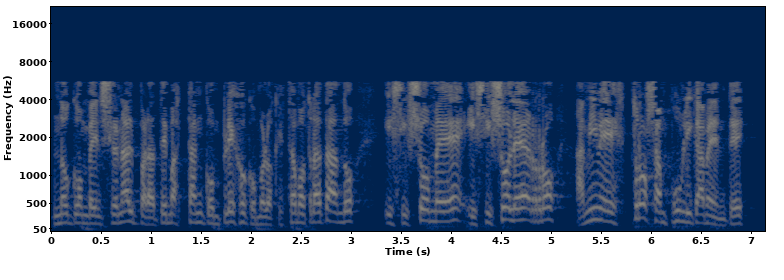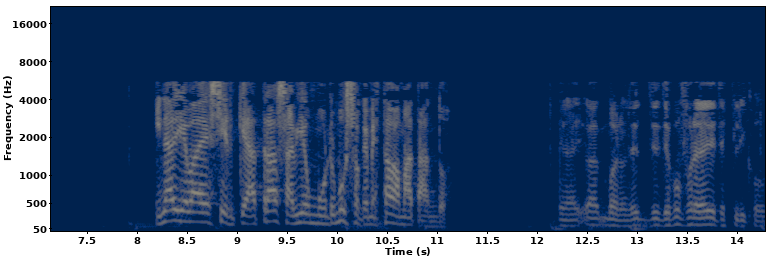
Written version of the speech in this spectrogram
no convencional para temas tan complejos como los que estamos tratando, y si yo me y si yo le erro, a mí me destrozan públicamente y nadie va a decir que atrás había un murmullo que me estaba matando. Ah, bueno, después fuera de ahí te explico.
